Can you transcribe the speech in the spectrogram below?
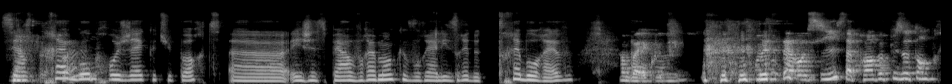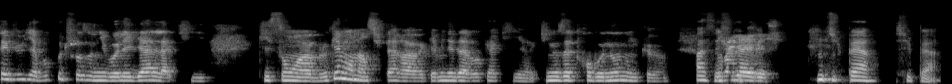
C'est un très beau projet que tu portes euh, et j'espère vraiment que vous réaliserez de très beaux rêves. Oh bah écoute, euh, on espère aussi. Ça prend un peu plus de temps que prévu. Il y a beaucoup de choses au niveau légal là, qui, qui sont bloquées, mais on a un super cabinet d'avocats qui, qui, nous aide pro bono, donc ah, on va y arriver. super, super.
